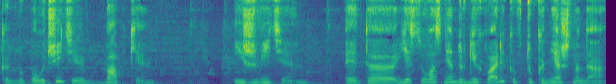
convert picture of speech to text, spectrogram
как бы получите бабки и живите. Это, если у вас нет других вариков, то, конечно, да.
